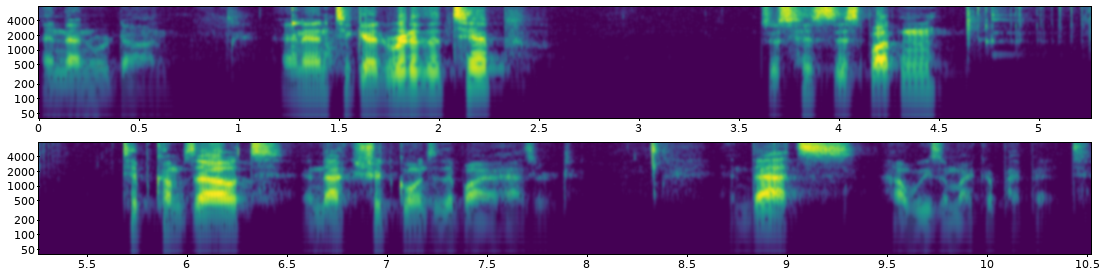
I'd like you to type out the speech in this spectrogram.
and then we're done. And then to get rid of the tip, just hit this button, tip comes out, and that should go into the biohazard. And that's how we use a micropipette.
